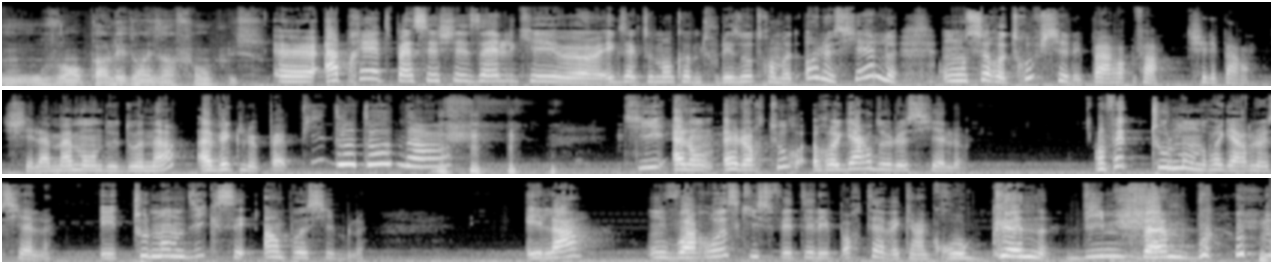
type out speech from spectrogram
on va en parler dans les infos en plus. Euh, après être passé chez elle, qui est euh, exactement comme tous les autres en mode oh le ciel, on se retrouve chez les parents, enfin chez les parents, chez la maman de Donna avec le papy de Donna, qui à, à leur tour regarde le ciel. En fait, tout le monde regarde le ciel et tout le monde dit que c'est impossible. Et là, on voit Rose qui se fait téléporter avec un gros gun, bim bam boum.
